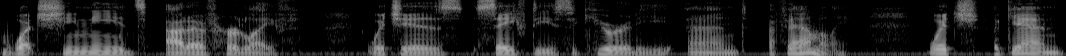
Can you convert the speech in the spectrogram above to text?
what she needs out of her life, which is safety, security, and a family, which again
